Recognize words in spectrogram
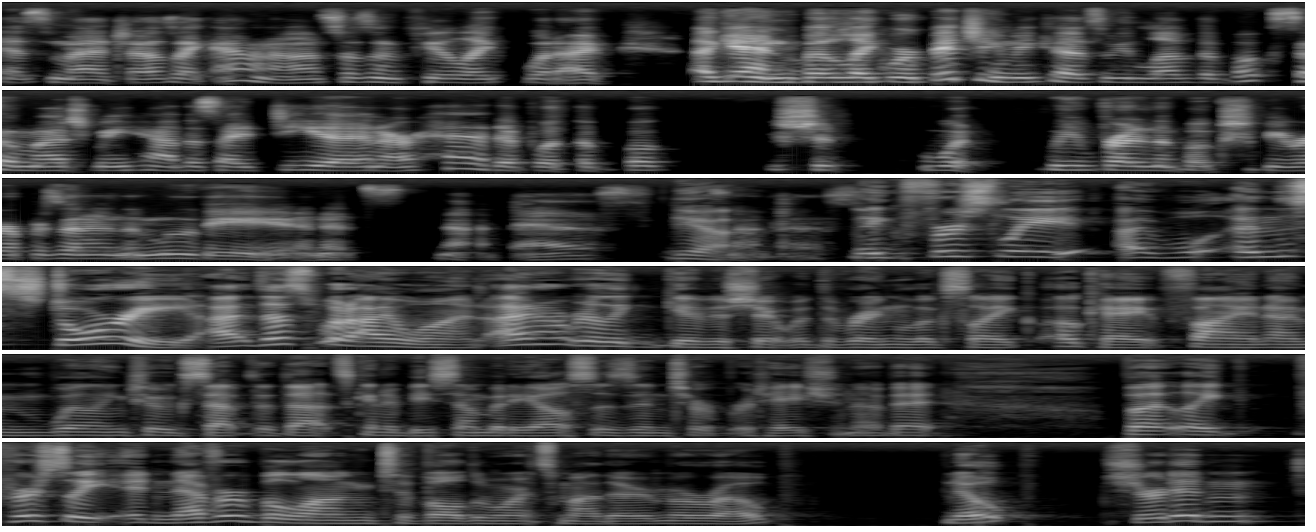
as much. I was like, I don't know, this doesn't feel like what I again, but like we're bitching because we love the book so much. We have this idea in our head of what the book should what we've read in the book should be represented in the movie, and it's not this. Yeah. Not. Like, firstly, I will, and the story. I, that's what I want. I don't really give a shit what the ring looks like. Okay, fine. I'm willing to accept that that's going to be somebody else's interpretation of it. But like, firstly, it never belonged to Voldemort's mother, Merope. Nope, sure didn't.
